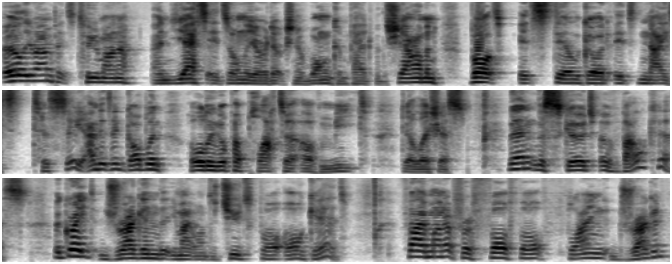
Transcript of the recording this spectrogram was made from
early ramp, it's two mana, and yes, it's only a reduction of one compared with the shaman, but it's still good. It's nice to see. And it's a goblin holding up a platter of meat. Delicious. Then the Scourge of Valkas, a great dragon that you might want to choose for or get. Five mana for a 4 4 flying dragon.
